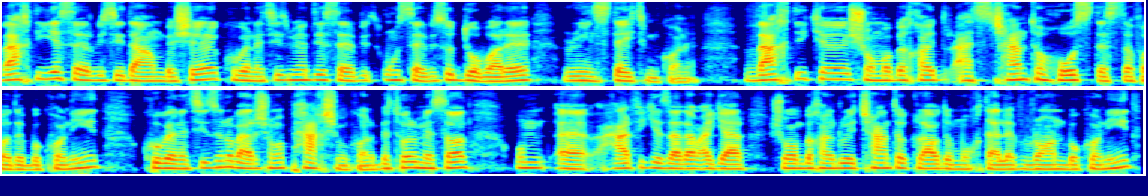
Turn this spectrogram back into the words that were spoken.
وقتی یه سرویسی down بشه Kubernetes میاد یه سرویس اون سرویس رو دوباره reinstate می‌کنه. وقتی که شما بخواید از چند تا host استفاده بکنید Kubernetes رو برای شما پخش می‌کنه. به طور مثال اون حرفی که زدم اگر شما بخواید روی چند تا cloud مختلف run بکنید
